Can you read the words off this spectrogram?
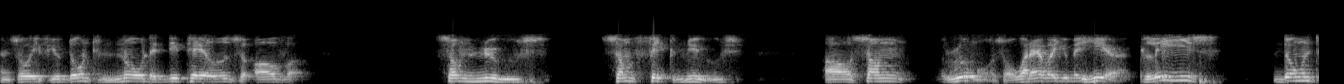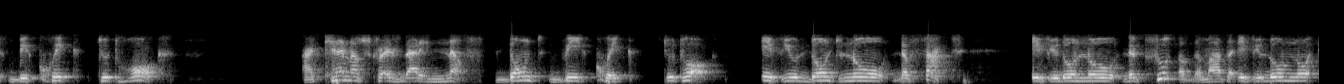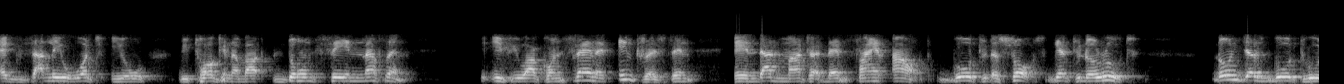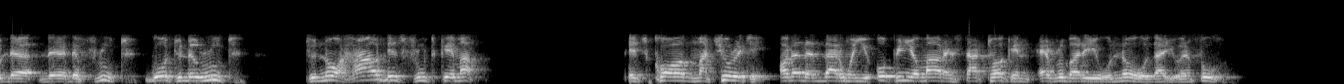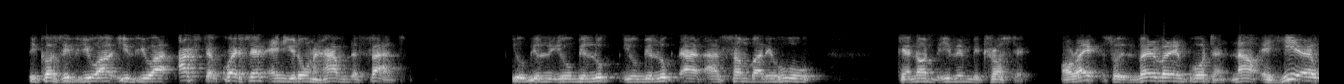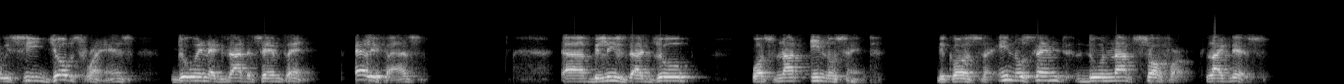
And so if you don't know the details of some news, some fake news, or some rumors, or whatever you may hear, please don't be quick to talk. I cannot stress that enough. Don't be quick to talk. If you don't know the fact, if you don't know the truth of the matter, if you don't know exactly what you be talking about, don't say nothing. If you are concerned and interested in that matter, then find out. Go to the source, get to the root. Don't just go to the, the, the fruit, go to the root to know how this fruit came up. It's called maturity. Other than that, when you open your mouth and start talking, everybody will know that you are a fool. Because if you are if you are asked a question and you don't have the facts, you'll be you'll be looked you'll be looked at as somebody who cannot even be trusted. All right, so it's very very important. Now here we see Job's friends doing exactly the same thing. Eliphaz uh, believes that Job was not innocent because innocent do not suffer like this.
